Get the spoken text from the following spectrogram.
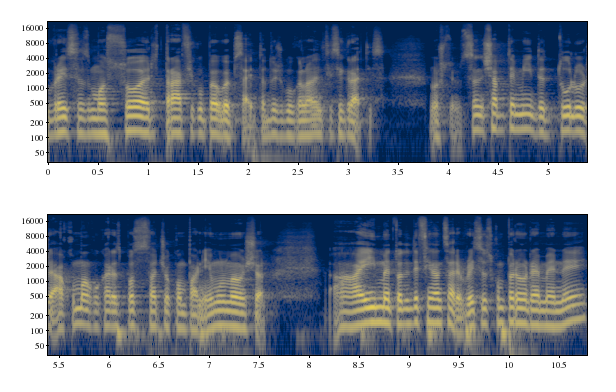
vrei să-ți măsori traficul pe website, te duci Google Analytics, e gratis. Nu știu, sunt 7000 de tooluri acum cu care îți poți să faci o companie, e mult mai ușor. Ai metode de finanțare, vrei să-ți cumperi un RMN,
